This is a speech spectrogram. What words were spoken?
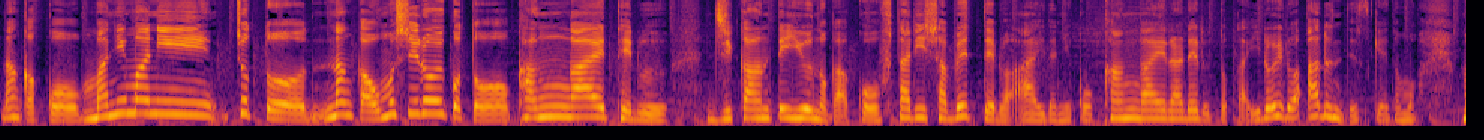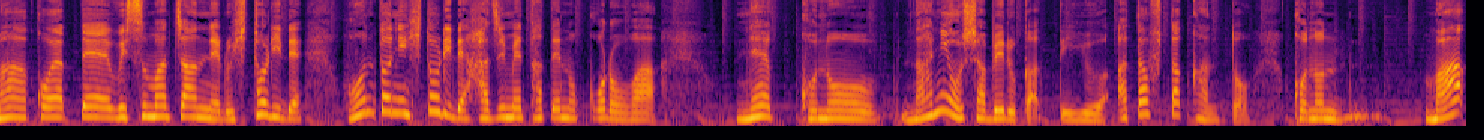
なんかこう、まにまにちょっとなんか面白いことを考えてる時間っていうのがこう二人喋ってる間にこう考えられるとかいろいろあるんですけれども、まあこうやってウィスマチャンネル一人で、本当に一人で始めたての頃は、ね、この何を喋るかっていうあたふた感と、この間、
